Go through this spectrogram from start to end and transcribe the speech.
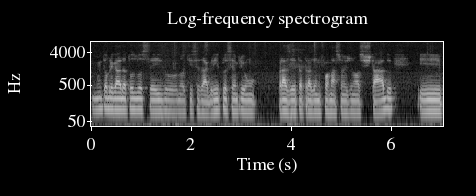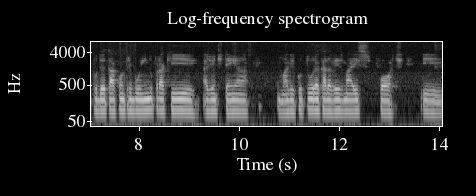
Muito obrigado a todos vocês do Notícias Agrícolas, sempre um prazer estar trazendo informações do nosso estado e poder estar contribuindo para que a gente tenha uma agricultura cada vez mais forte e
